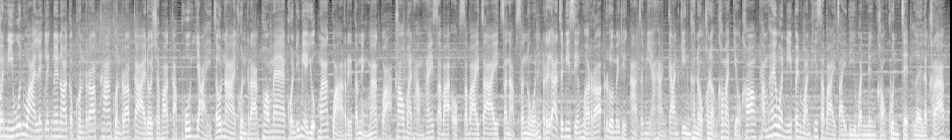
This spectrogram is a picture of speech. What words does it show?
วันนี้วุ่นวายเล็ก ๆ น้อยๆ กับคนรอบข้างคนรอบกาย โดยเฉพาะกับผู้ใหญ่เจ้านายคนรักพ่อแม่คนที่มีอายุมากกว่า หรือตำแหน่งมากกว่า เข้ามาทำให้สบายอกสบายใจ สนับสนุน หรืออาจจะมีเสียงหัวเราะรวมไปถึงอาจจะมีอาหารการกินขนมขนมเข้ามาเกี่ยวข้องทำให้วันนี้เป็นวันที่สบายใจดีวันหนึ่งของคุณเจ็ดเลยละครับ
